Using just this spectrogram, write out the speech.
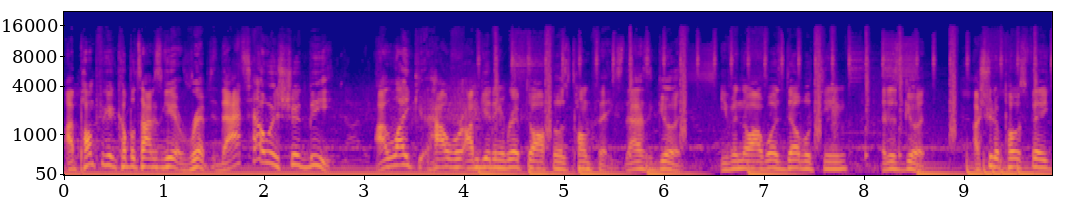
I pump fake a couple times and get ripped. That's how it should be. I like how I'm getting ripped off those pump fakes. That's good. Even though I was double team, that is good. I shoot a post fake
